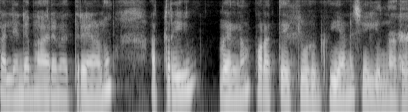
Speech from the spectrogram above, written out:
കല്ലിന്റെ ഭാരം എത്രയാണോ അത്രയും വെള്ളം പുറത്തേക്ക് ഒഴുകുകയാണ് ചെയ്യുന്നത്.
